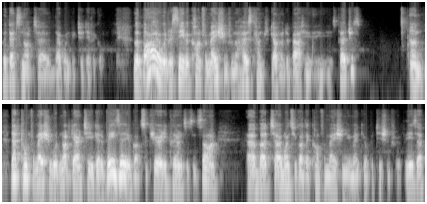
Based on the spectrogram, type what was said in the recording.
but that's not, uh, that wouldn't be too difficult. The buyer would receive a confirmation from the host country government about his, his purchase. Um, that confirmation would not guarantee you get a visa, you've got security clearances and so on, uh, but uh, once you've got that confirmation, you make your petition for a visa.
